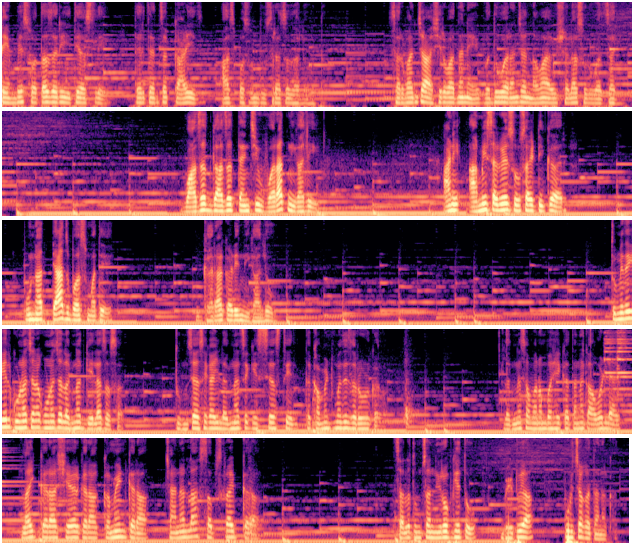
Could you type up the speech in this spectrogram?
टेंबे स्वतः जरी इथे असले तरी त्यांचं काळीज आजपासून दुसऱ्याचं झालं होतं. सर्वांच्या आशीर्वादाने वधूवरांच्या नव्या आयुष्याला सुरुवात झाली. वाजत गाजत त्यांची वरात निघाली. आणि आम्ही सगळे सोसायटीकर पुन्हा त्याच बसमध्ये घराकडे निघालो. तुम्ही देखील कुणाच्या ना कुणाच्या लग्नात गेलाच असाल. तुमचे असे काही लग्नाचे किस्से असतील तर कमेंटमध्ये जरूर कळवा. लग्न समारंभ हे कथानक आवडल्यास लाईक करा शेअर करा कमेंट करा चॅनलला सबस्क्राईब करा. चला तुमचा निरोप घेतो. भेटूया पुढच्या कथानकात.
